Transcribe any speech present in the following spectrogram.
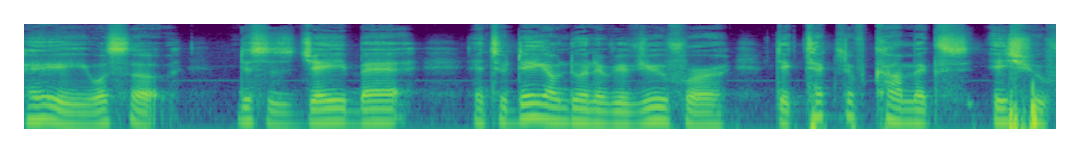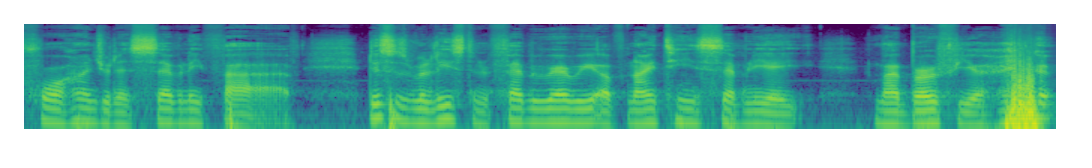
Hey, what's up? This is Jay Bat, and today I'm doing a review for Detective Comics issue 475. This was released in February of 1978, my birth year.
